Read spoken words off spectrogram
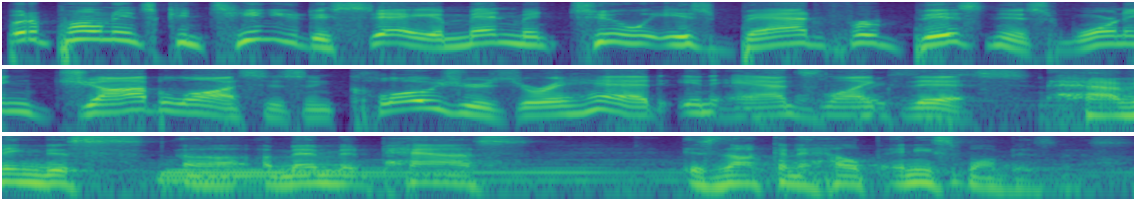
But opponents continue to say Amendment 2 is bad for business, warning job losses and closures are ahead in ads like this. Having this uh, amendment pass is not going to help any small business.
